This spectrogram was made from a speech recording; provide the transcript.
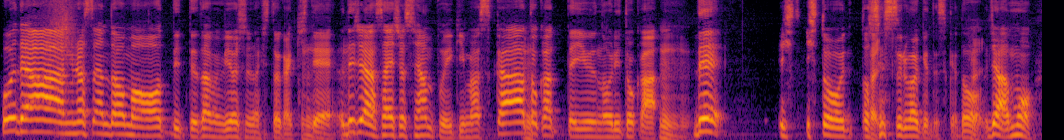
これで「ああ皆さんどうも」って言って多分美容師の人が来て、うん。でじゃあ最初シャンプー行きますかとかっていうノリとか、うん。でひ人と接するわけですけど、はい。じゃあもう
